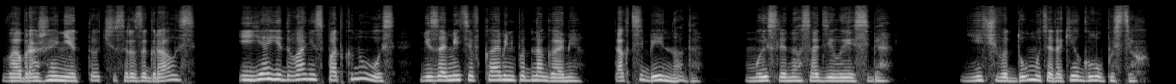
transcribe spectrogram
Воображение тотчас разыгралось, и я едва не споткнулась, не заметив камень под ногами. Так тебе и надо. Мысленно осадила я себя. Нечего думать о таких глупостях.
